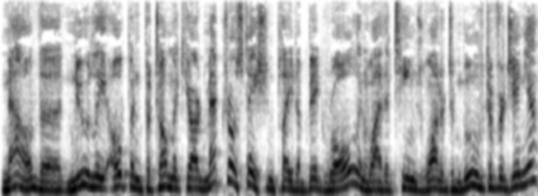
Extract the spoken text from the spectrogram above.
Now, the newly opened Potomac Yard Metro Station played a big role in why the teams wanted to move to Virginia,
